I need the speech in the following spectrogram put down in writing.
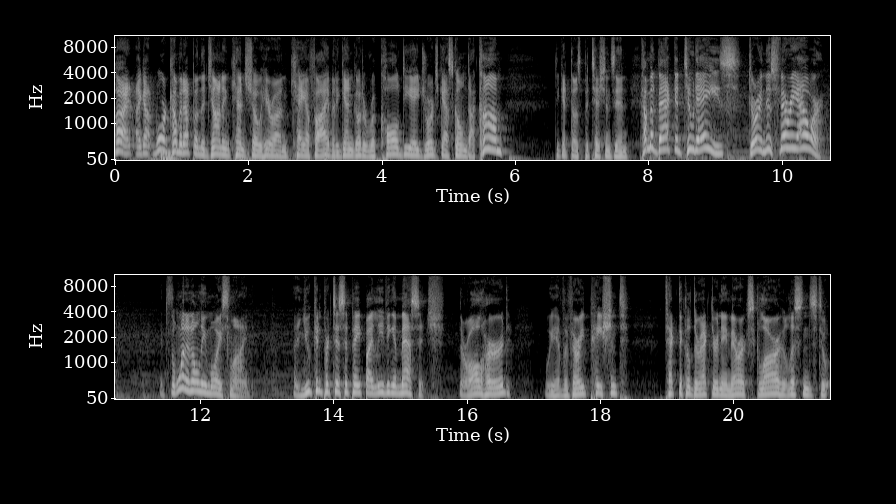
All right, I got more coming up on the John and Ken show here on KFI. But again, go to recalldageorgegascon.com to get those petitions in. Coming back in two days during this very hour. It's the one and only Moist Line. You can participate by leaving a message. They're all heard. We have a very patient technical director named Eric Sklar who listens to.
